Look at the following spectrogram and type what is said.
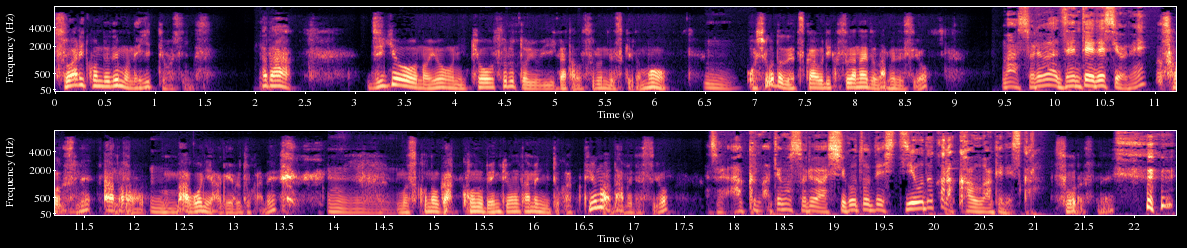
座り込んででも値切ってほしいんです。ただ、事業のように供するという言い方をするんですけども、うん。お仕事で使う理屈がないとダメですよ。まあ、それは前提ですよね。そうですね。あの、うん孫にあげるとかね、うん。息子の学校の勉強のためにとかっていうのはダメですよ。それあくまでもそれは仕事で必要だから買うわけですから。そうですね。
